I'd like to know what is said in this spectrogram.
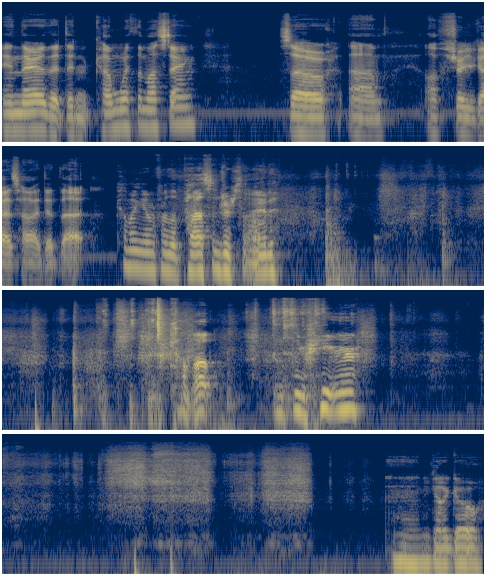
in there that didn't come with the Mustang. So um, I'll show you guys how I did that. Coming in from the passenger side, come up through here. And you gotta go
